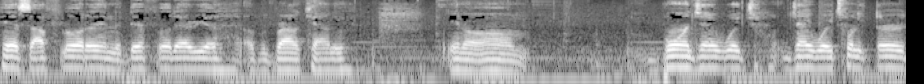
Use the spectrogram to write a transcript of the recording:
here in South Florida in the Deerfield area of Broward County. You know, um, born January January 23rd,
